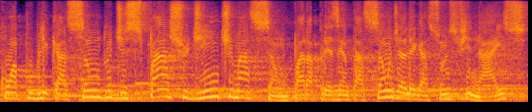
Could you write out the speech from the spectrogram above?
com a publicação do despacho de intimação para apresentação de alegações finais,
